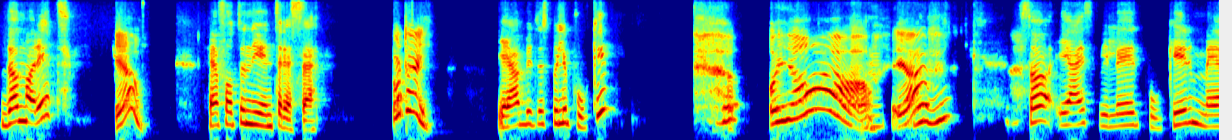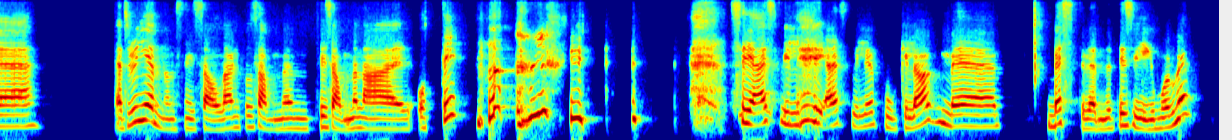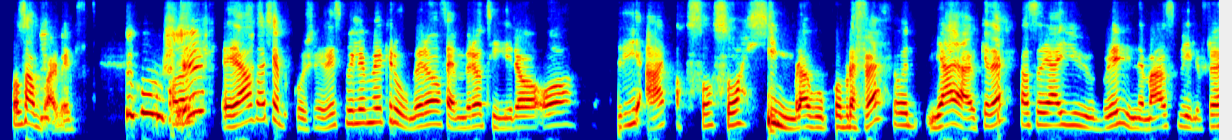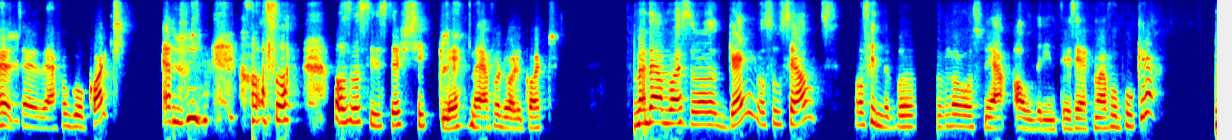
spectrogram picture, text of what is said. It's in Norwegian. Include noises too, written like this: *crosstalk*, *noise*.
Dan Marit, Ja, jeg har fått en ny interesse. fortell. Jeg har begynt å spille poker. Å ja! Ja. Mhm. Så jeg spiller poker med Jeg tror gjennomsnittsalderen på sammen, til sammen er 80. *laughs* Så jeg spiller, jeg spiller pokerlag med bestevennene til svigermoren min og samboeren min. Koselig. Ja, det er kjempekoselig. Vi spiller med kroner og femmer og tier, og, og de er altså så himla gode på å bløffe. Og jeg er jo ikke det. Altså, jeg jubler inni meg og smiler fra høyt til når jeg får gode kort. *laughs* og så, og så syns det skikkelig når jeg får dårlig kort. Men det er bare så gøy og sosialt å finne på noe som jeg aldri interesserte meg for poker.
